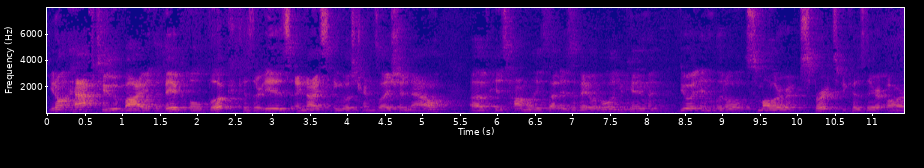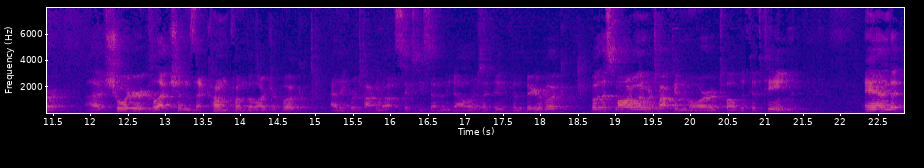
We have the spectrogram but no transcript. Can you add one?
You don't have to buy the big old book because there is a nice English translation now of his homilies that is available. You can do it in little smaller spurts because there are uh, shorter collections that come from the larger book. I think we're talking about $60, $70, I think, for the bigger book. But with the smaller one, we're talking more 12 to 15. And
